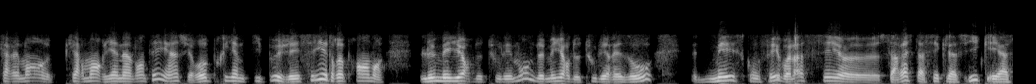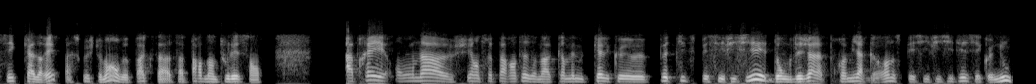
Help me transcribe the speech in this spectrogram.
carrément, clairement rien inventé. Hein. J'ai repris un petit peu, j'ai essayé de reprendre le meilleur de tous les mondes, le meilleur de tous les réseaux. Mais ce qu'on fait, voilà, c'est, euh, ça reste assez classique et assez cadré parce que justement, on ne veut pas que ça, parte dans tous les sens. Après, on a, chez entre parenthèses, on a quand même quelques petites spécificités. Donc déjà, la première grande spécificité, c'est que nous,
